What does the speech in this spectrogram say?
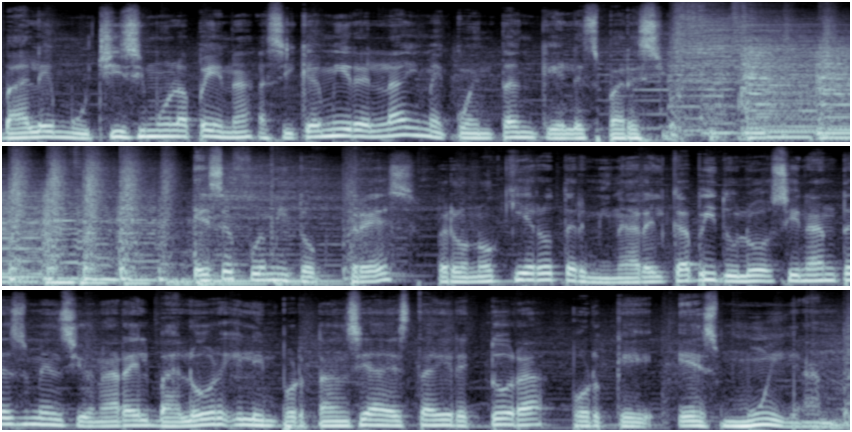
vale muchísimo la pena, así que mírenla y me cuentan qué les pareció. Ese fue mi top 3, pero no quiero terminar el capítulo sin antes mencionar el valor y la importancia de esta directora porque es muy grande.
